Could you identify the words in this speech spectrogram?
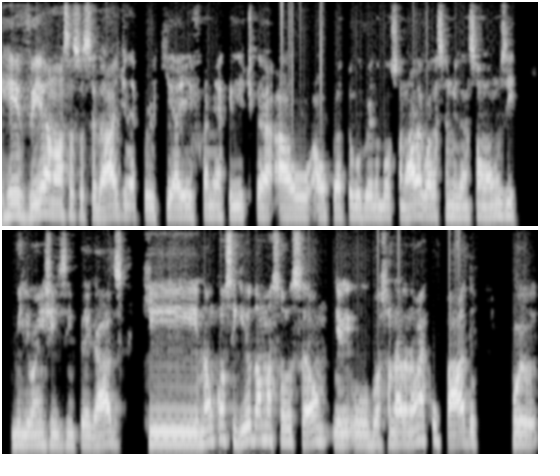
rever a nossa sociedade, né? Porque aí fica a minha crítica ao, ao próprio governo Bolsonaro. Agora, se não me engano, são 11 milhões de desempregados que não conseguiu dar uma solução. Ele, o Bolsonaro não é culpado por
